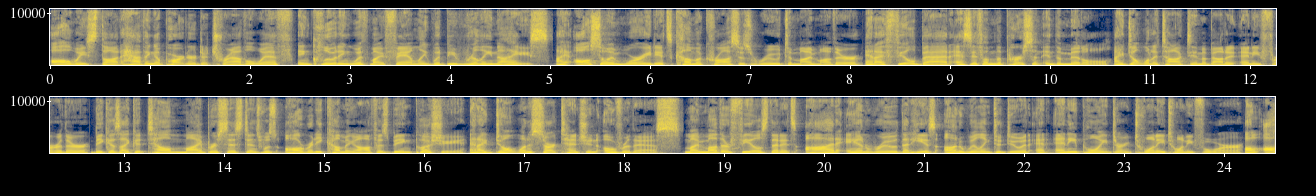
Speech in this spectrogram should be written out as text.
always thought having a partner to travel with, including with my family, would be really nice. I also am worried it's come across as rude to my mother, and I feel bad as if I'm the person in the middle. I don't want to talk to him about it any further because I could tell my persistence was already coming off as being pushy, and I don't want to start tension over this. My mother feels that it's odd and rude that he is unwilling to do it at any point during 2024. I'll also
